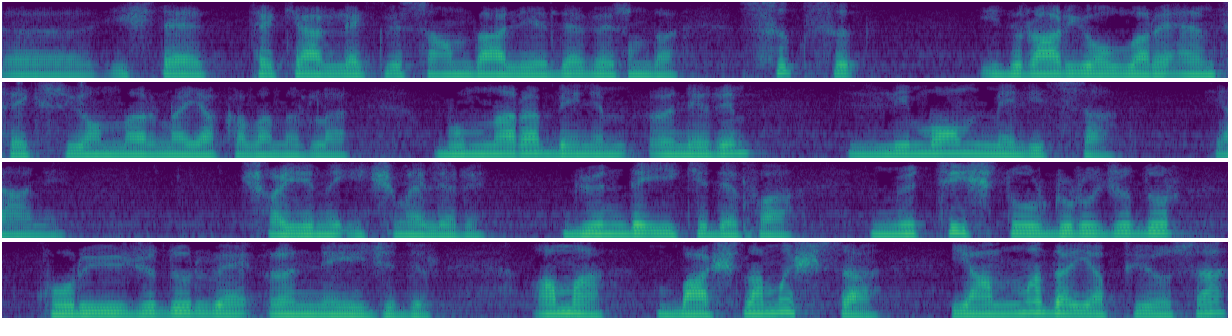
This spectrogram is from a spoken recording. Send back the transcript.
Ee, işte tekerlekli sandalyede ve sonda sık sık idrar yolları enfeksiyonlarına yakalanırlar. Bunlara benim önerim limon melissa yani çayını içmeleri. Günde iki defa. Müthiş durdurucudur, koruyucudur ve önleyicidir. Ama başlamışsa, yanma da yapıyorsa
